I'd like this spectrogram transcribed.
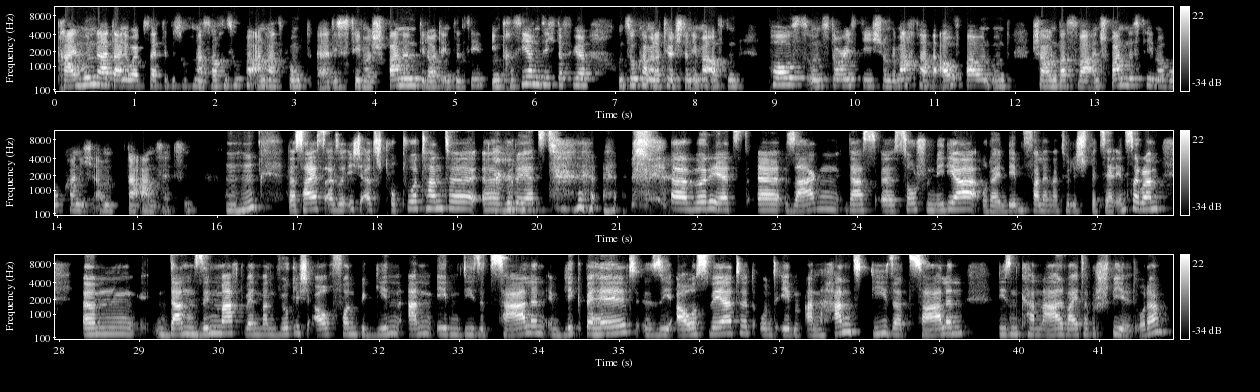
300 deine Webseite besuchen, hast auch einen super Anhaltspunkt. Äh, dieses Thema ist spannend, die Leute interessieren sich dafür. Und so kann man natürlich dann immer auf den Posts und Stories, die ich schon gemacht habe, aufbauen und schauen, was war ein spannendes Thema, wo kann ich ähm, da ansetzen. Mhm. Das heißt also, ich als Strukturtante äh, würde jetzt, äh, würde jetzt äh, sagen, dass äh, Social Media oder in dem Falle natürlich speziell Instagram ähm, dann Sinn macht, wenn man wirklich auch von Beginn an eben diese Zahlen im Blick behält, sie auswertet und eben anhand dieser Zahlen diesen Kanal weiter bespielt, oder?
